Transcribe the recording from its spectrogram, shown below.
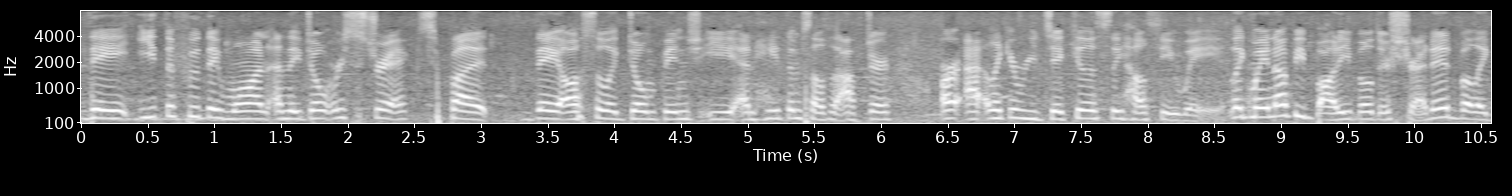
they eat the food they want and they don't restrict but they also like don't binge eat and hate themselves after are at like a ridiculously healthy weight. Like might not be bodybuilder shredded, but like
